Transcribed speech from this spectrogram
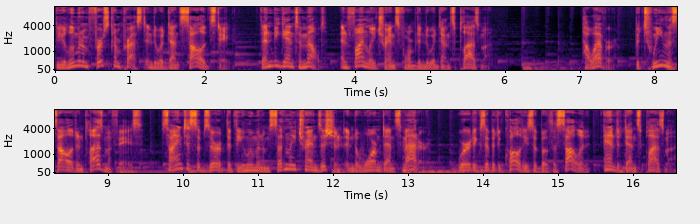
The aluminum first compressed into a dense solid state, then began to melt, and finally transformed into a dense plasma. However, between the solid and plasma phase, scientists observed that the aluminum suddenly transitioned into warm dense matter, where it exhibited qualities of both a solid and a dense plasma.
